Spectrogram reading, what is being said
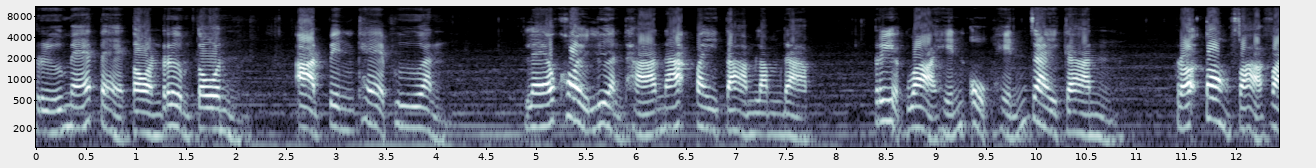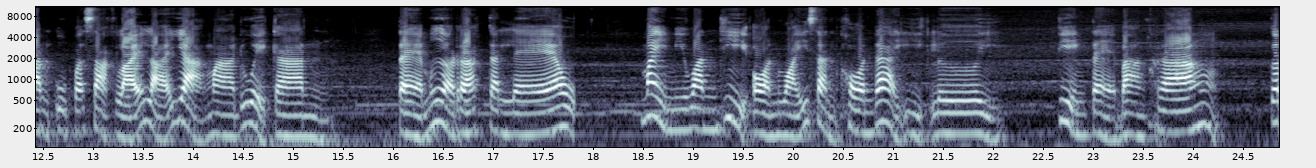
หรือแม้แต่ตอนเริ่มต้น อาจเป็นแค่เพื่อน แล้วค่อยเลื่อนฐานะไปตามลำดับ เรียกว่าเห็นอกเห็นใจกัน เพราะต้องฝ่าฟันอุปสรรคหลายๆอย่างมาด้วยกัน แต่เมื่อรักกันแล้ว ไม่มีวันที่อ่อนไหวสั่นคลอนได้อีกเลย เพียงแต่บางครั้ง ก็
